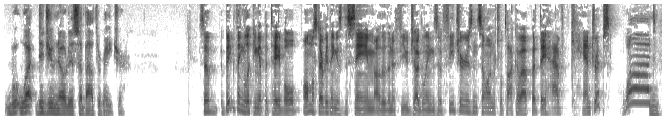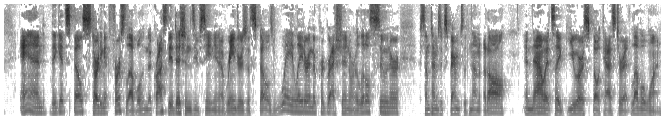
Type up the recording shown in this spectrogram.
w- what did you notice about the Ranger? So, big thing looking at the table, almost everything is the same other than a few jugglings of features and so on, which we'll talk about, but they have cantrips. What? Mm. And they get spells starting at first level. And across the editions, you've seen, you know, rangers with spells way later in their progression or a little sooner, sometimes experiments with none at all. And now it's like you are a spellcaster at level one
